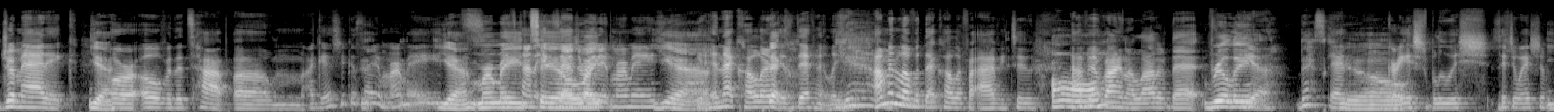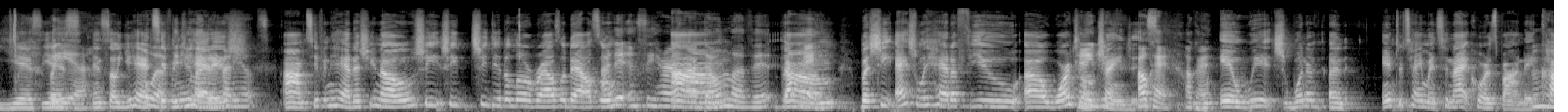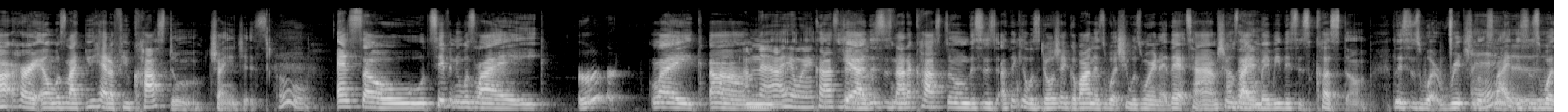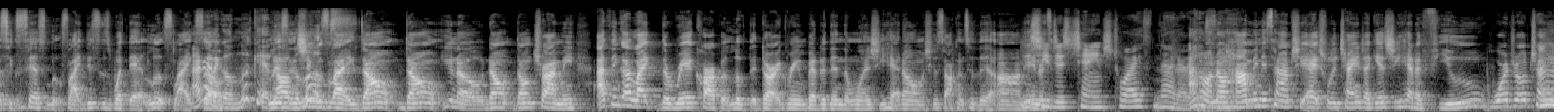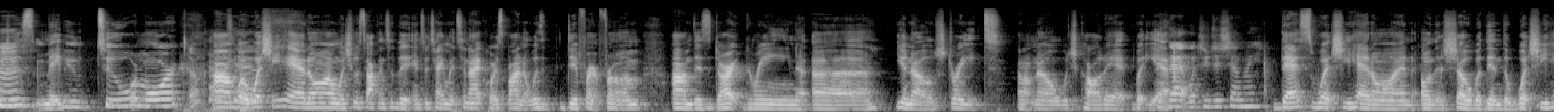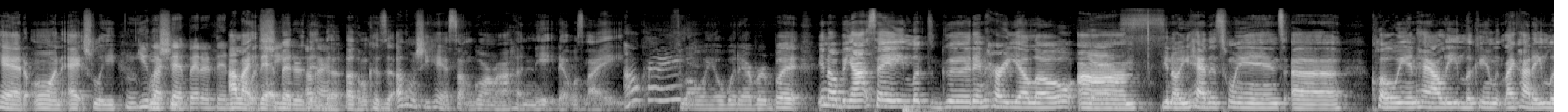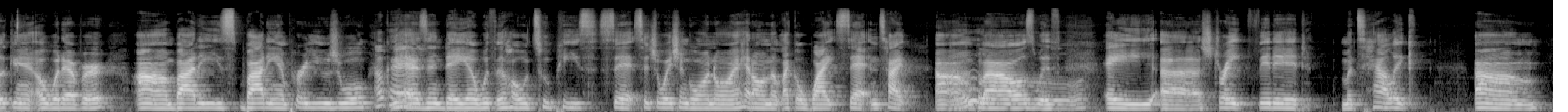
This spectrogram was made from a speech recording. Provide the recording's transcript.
dramatic Yeah. or over the top um I guess you could say mermaid Yeah, mermaid kind of exaggerated like- mermaid yeah. and that color That is definitely yeah. I'm in love with that color for Ivy too Aw. I've been buying a lot of that Really? yeah That's that cute. grayish bluish situation. Yes, yes. But yeah. And so you had? Tiffany you Haddish. Um, Tiffany Haddish, you know, she she she did a little razzle dazzle. I didn't see her. I Um, don't love it, but hey. um, but she actually had a few uh, wardrobe Changes? changes. Okay, okay. In which one of an Entertainment Tonight correspondent Mm-hmm. caught her and was like, "You had a few costume changes." Ooh. And so Tiffany was like, er? like, um, I'm not out here wearing costumes. yeah, this is not a costume. This is, I think it was Dolce Gabbana is what she was wearing at that time. She was Okay. like, maybe this is custom. This is what rich looks like. This is what success looks like. This is what that looks like. I gotta go look at listen, all the she was like, don't, don't, you know, don't, don't try me. I think I like the red carpet look, the dark green, better than the one she had on when she was talking to the um. Did she just change twice? Now I I don't know how many times she actually changed. I guess she had a few wardrobe changes, maybe two or more. Mm-hmm. Okay, um, but what she had on when she was talking to the Entertainment Tonight correspondent was different from um, this dark green, uh, you know, straight. I don't know what you call that, but yeah, Is that what you just showed me? that's what she had on on the show. But then the what she had on actually, You like she- that better than I like that she- better than okay. the other one because the other one she had something going around her neck that was like Okay. flowing or whatever. But you know, Beyonce looked good in her yellow. Um, Yes. you know, you had the twins, uh, Chloe and Halle looking like how they looking or whatever. Um, bodies bodying per usual. Okay. You had Zendaya with the whole two piece set situation going on. Had on a, like a white satin type um, blouse with a uh, straight fitted metallic um,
